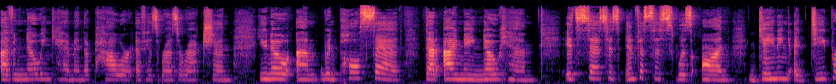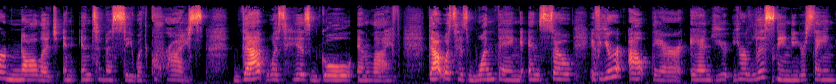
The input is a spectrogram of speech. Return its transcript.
of knowing him and the power of his resurrection. You know, um, when Paul said that I may know him, it says his emphasis was on gaining a deeper knowledge and intimacy with Christ. That was his goal in life. That was his one thing. And so if you're out there and you, are listening and you're saying,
